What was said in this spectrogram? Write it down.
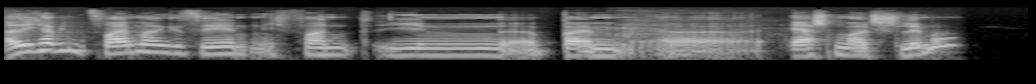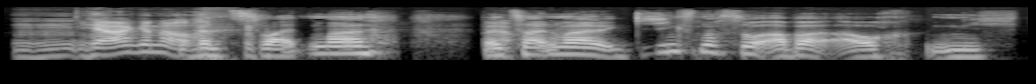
Also ich habe ihn zweimal gesehen. Ich fand ihn äh, beim äh, ersten Mal schlimmer. Mhm. Ja, genau. Beim zweiten Mal, beim Ja. zweiten Mal ging's noch so, aber auch nicht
